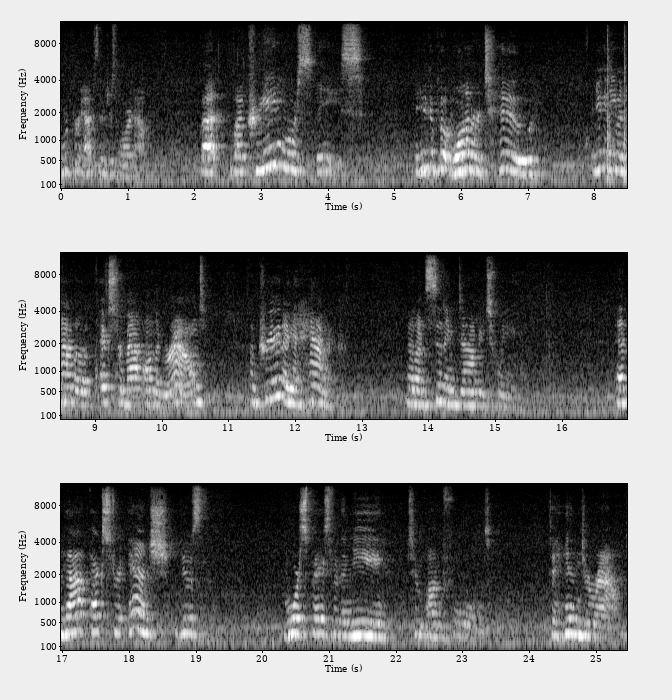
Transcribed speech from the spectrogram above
or perhaps they're just worn out. But by creating more space, and you can put one or two, and you can even have an extra mat on the ground, I'm creating a hammock that I'm sitting down between. And that extra inch gives more space for the knee to unfold, to hinge around.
